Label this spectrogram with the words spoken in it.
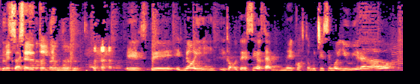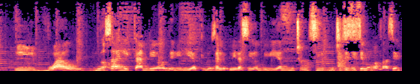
Me, sucede todo el tiempo. este, no, y, como te decía, o sea, me costó muchísimo y hubiera dado y wow, no sabes el cambio de mi vida, o sea, lo que hubiera sido mi vida mucho, muchísimo más fácil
